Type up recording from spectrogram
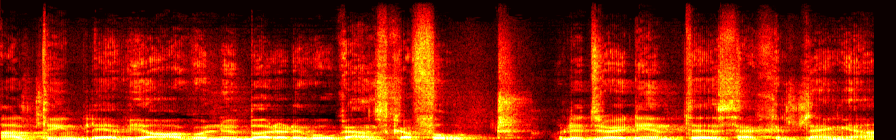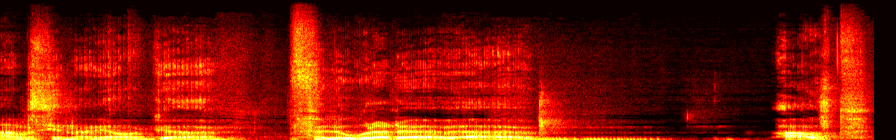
Allting blev jag och nu började det gå ganska fort. Och det dröjde inte särskilt länge alls innan jag eh, förlorade eh, allt.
